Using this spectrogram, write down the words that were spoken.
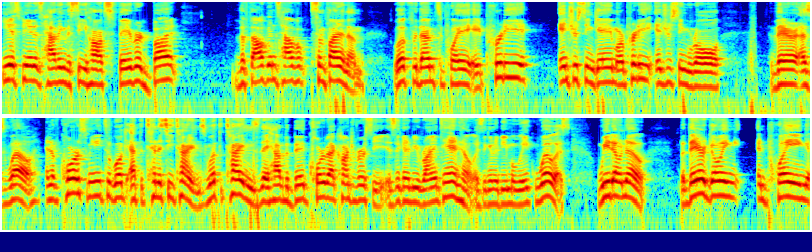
ESPN is having the Seahawks favored, but the Falcons have some fight in them. Look for them to play a pretty interesting game or pretty interesting role there as well. And of course, we need to look at the Tennessee Titans. With the Titans, they have the big quarterback controversy. Is it going to be Ryan Tannehill? Is it going to be Malik Willis? We don't know. But they are going and playing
